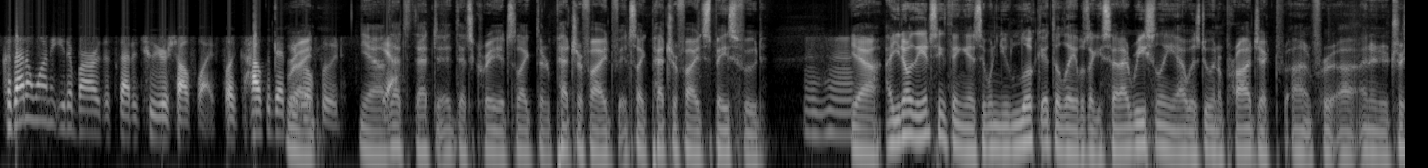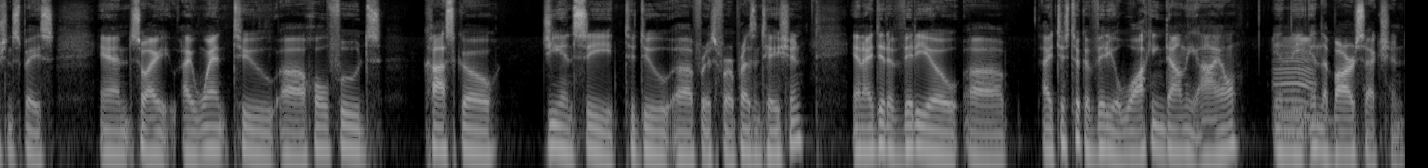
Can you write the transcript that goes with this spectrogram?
because I don't want to eat a bar that's got a two year shelf life. Like, how could that be real Right. food? Yeah, Yeah. that's that. uh, That's great. It's like they're petrified. It's like petrified space food. Mm-hmm. Yeah, Uh, you know the interesting thing is that when you look at the labels, like you said, I recently I was doing a project uh, for uh, in a nutrition space, and so I I went to uh, Whole Foods, Costco, GNC to do uh, for for a presentation, and I did a video. I just took a video walking down the aisle in the mm. in the bar section,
